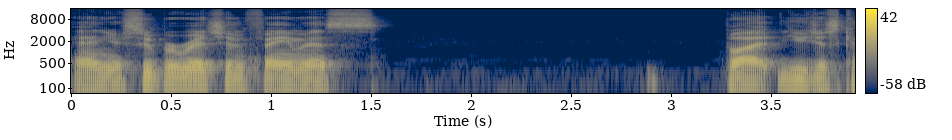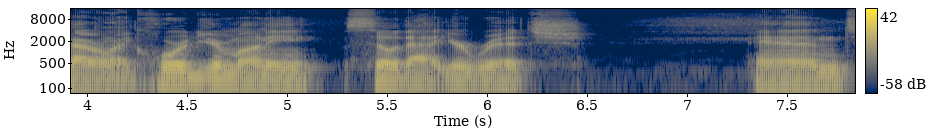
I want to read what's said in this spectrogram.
and you're super rich and famous, but you just kind of like hoard your money so that you're rich. And,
